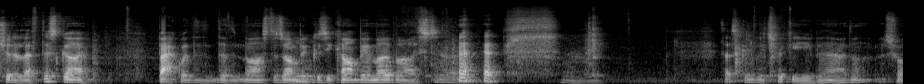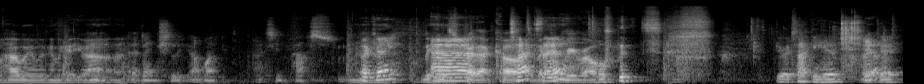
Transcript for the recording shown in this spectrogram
Should have left this guy back with the, master zombie hmm. because he can't be immobilised. That's going to be tricky, you. But I'm not sure how we're going to get you out of there. Eventually, I might actually pass. Okay. We can Uh, play that card attacks to make there. re-roll. You're attacking him. Yeah. Okay.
